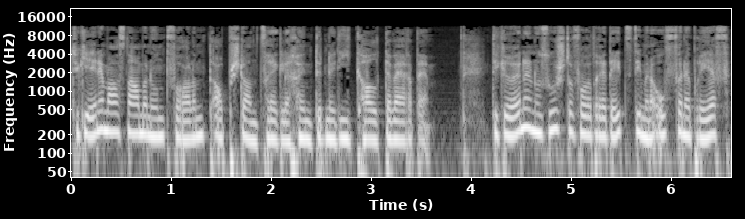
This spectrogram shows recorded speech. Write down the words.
Die Hygienemaßnahmen und vor allem die Abstandsregeln könnten nicht eingehalten werden. Die Grünen aus Uster fordern jetzt in einem offenen Brief,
